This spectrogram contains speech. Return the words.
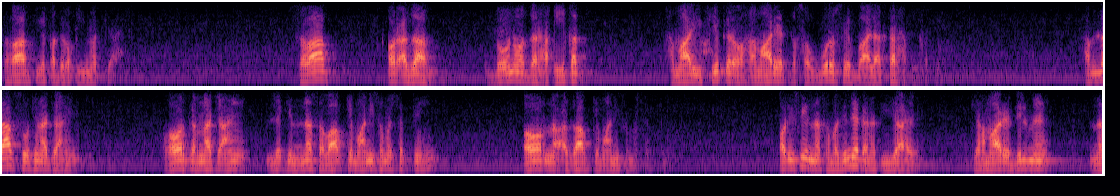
सवाब की कदर व कीमत क्या है? सवाब और अजाब दोनों दर हकीकत हमारी फ़िक्र और हमारे तस्वुर से बालातर हकीकत में हम लाख सोचना चाहें, गौर करना चाहें, लेकिन न सवाब के मानी समझ सकते हैं और न अजाब के मानी समझ सकते हैं। और इसे न समझने का नतीजा है कि हमारे दिल में न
